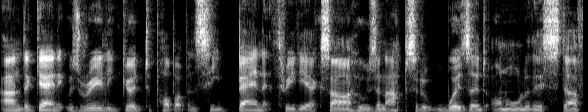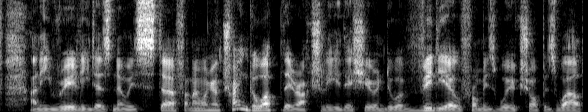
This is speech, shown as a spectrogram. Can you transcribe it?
And again, it was really good to pop up and see Ben at 3DXR, who's an absolute wizard on all of this stuff. And he really does know his stuff. And I'm going to try and go up there actually this year and do a video from his workshop as well,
